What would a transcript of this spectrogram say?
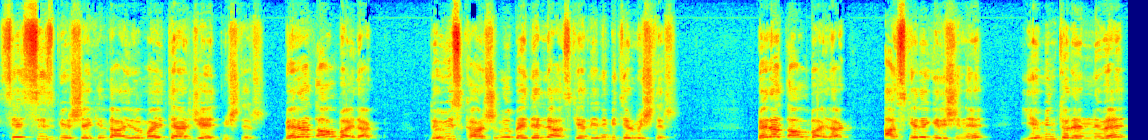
sessiz bir şekilde ayrılmayı tercih etmiştir. Berat Albayrak döviz karşılığı bedelli askerliğini bitirmiştir. Berat Albayrak askere girişini, yemin törenini ve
